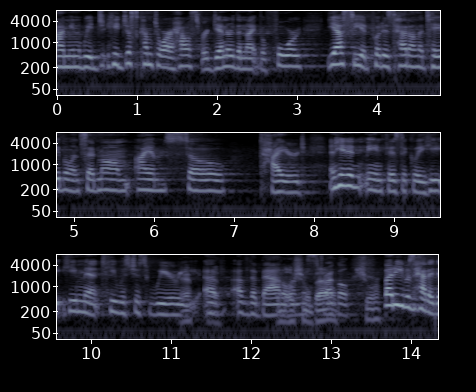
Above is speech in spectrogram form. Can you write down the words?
I mean, he'd just come to our house for dinner the night before. Yes, he had put his head on the table and said, Mom, I am so tired. And he didn't mean physically, he, he meant he was just weary yeah, of, yeah. of the battle Emotional and the struggle. Battle. Sure. But he was had a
